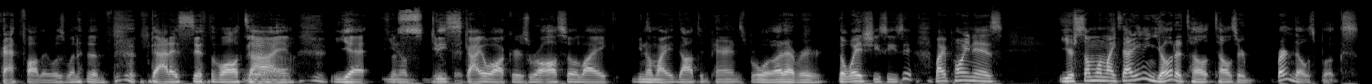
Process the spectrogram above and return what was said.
grandfather was one of the baddest Sith of all time. Yet, you know, these. Skywalkers were also like, you know, my adopted parents or whatever, the way she sees it. My point is, you're someone like that. Even Yoda tell, tells her, burn those books.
